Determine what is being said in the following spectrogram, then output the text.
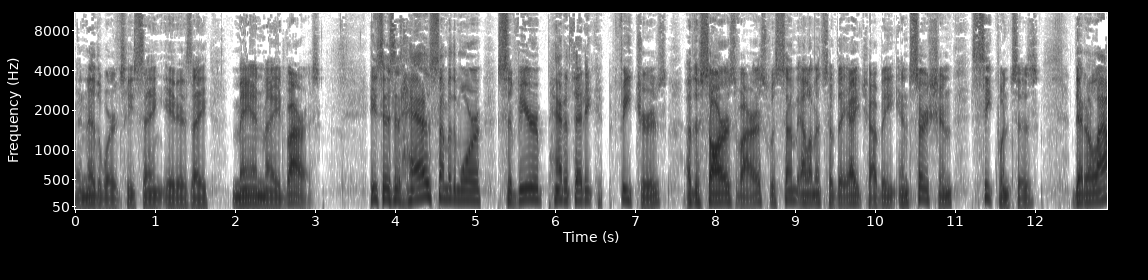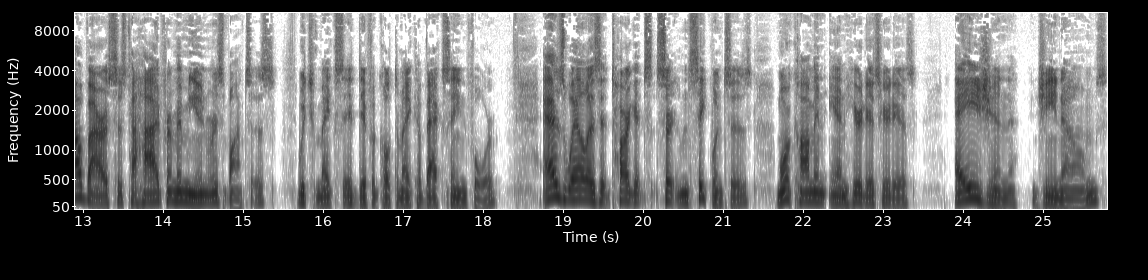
In other words, he's saying it is a man made virus. He says it has some of the more severe pathogenic features of the SARS virus with some elements of the HIV insertion sequences that allow viruses to hide from immune responses, which makes it difficult to make a vaccine for, as well as it targets certain sequences more common in, here it is, here it is, Asian genomes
